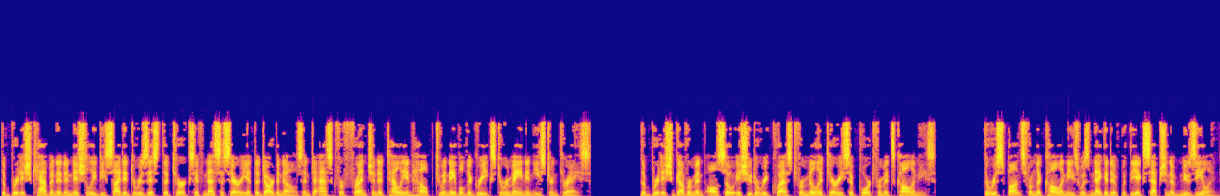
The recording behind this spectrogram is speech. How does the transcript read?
the British cabinet initially decided to resist the Turks if necessary at the Dardanelles and to ask for French and Italian help to enable the Greeks to remain in eastern Thrace. The British government also issued a request for military support from its colonies. The response from the colonies was negative with the exception of New Zealand.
